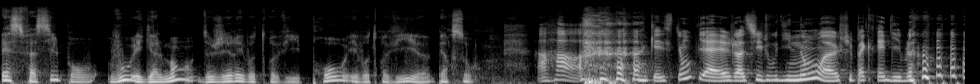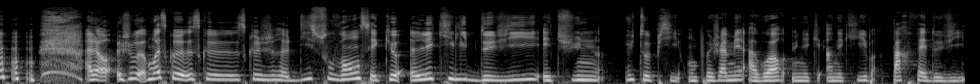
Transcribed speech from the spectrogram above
est-ce facile pour vous également de gérer votre vie pro et votre vie perso? Ah ah, question piège. Si je vous dis non, je suis pas crédible. Alors, moi, ce que, je dis souvent, c'est que l'équilibre de vie est une utopie. On peut jamais avoir un équilibre parfait de vie.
